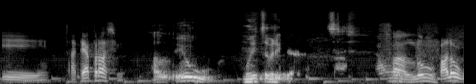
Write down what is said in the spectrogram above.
e até a próxima. Valeu! Muito obrigado. Falou. Falou!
